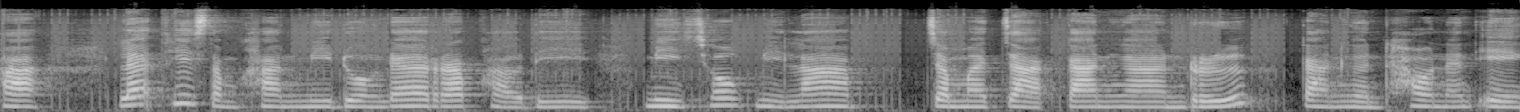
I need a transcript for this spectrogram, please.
ค่ะ และที่สำคัญมีดวงได้รับข่าวดี มีโชคมีลาบจะมาจากการงานหรือการเงินเท่านั้นเอง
